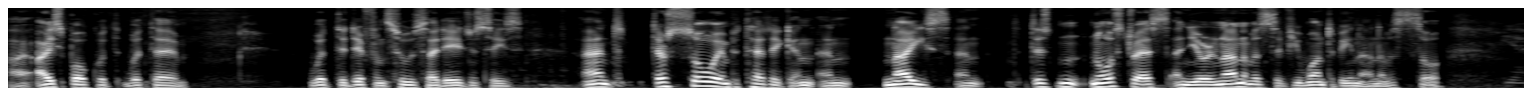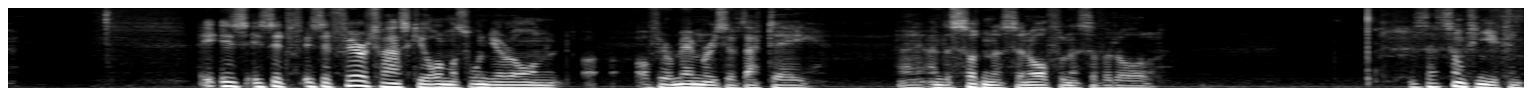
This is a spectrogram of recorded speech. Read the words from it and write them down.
I, I spoke with with the with the different suicide agencies, and they're so empathetic and and nice, and there's no stress, and you're anonymous if you want to be anonymous. So. yeah, Is is it is it fair to ask you almost one year on uh, of your memories of that day, uh, and the suddenness and awfulness of it all? Is that something you can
